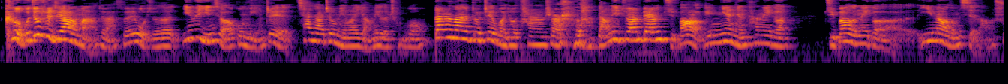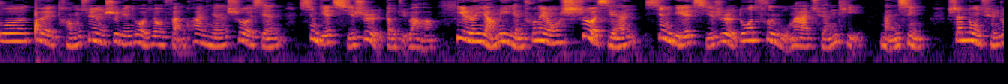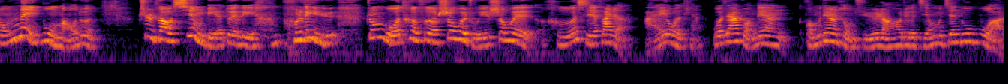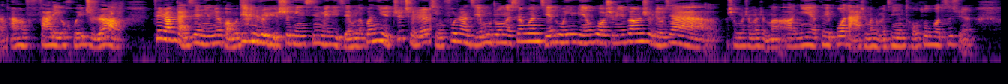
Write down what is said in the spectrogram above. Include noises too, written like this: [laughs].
可不就是这样嘛，对吧？所以我觉得，因为引起了共鸣，这也恰恰证明了杨笠的成功。但是呢，就这回就摊上事儿了，杨笠居然被人举报了。给你念念他那个举报的那个 email 怎么写的啊？说对腾讯视频脱口秀反跨年涉嫌性别歧视的举报啊，艺人杨笠演出内容涉嫌性别歧视，多次辱骂全体男性，煽动群众内部矛盾。制造性别对立，[laughs] 不利于中国特色社会主义社会和谐发展。哎呦我的天！国家广电广播电视总局，然后这个节目监督部啊，然后发了一个回执啊，非常感谢您对广播电视与视听新媒体节目的关心与支持，请附上节目中的相关截图、音频或视频方式，留下什么什么什么啊？你也可以拨打什么什么进行投诉或咨询。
